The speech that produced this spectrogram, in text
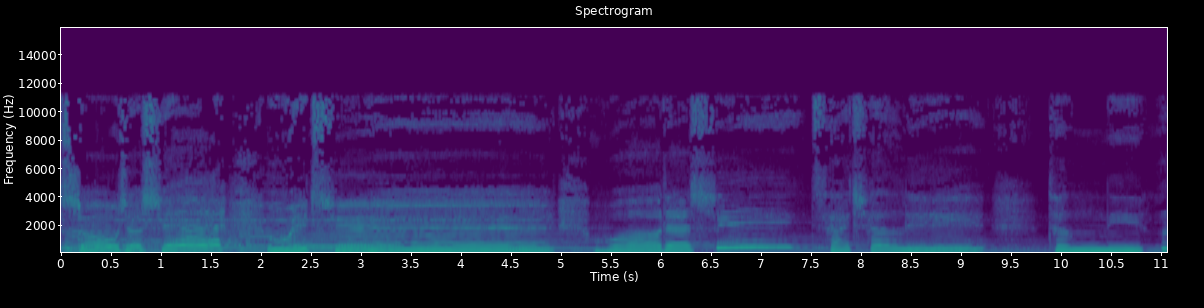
受这些委屈。我的心在这里等你来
